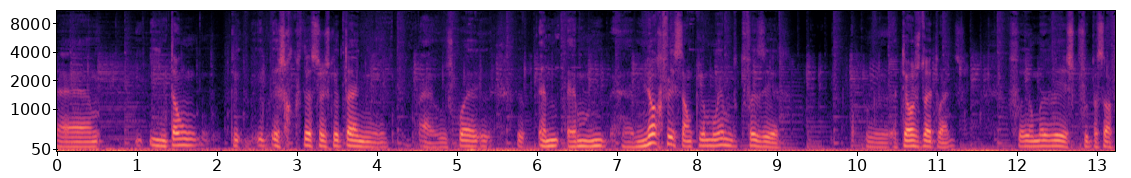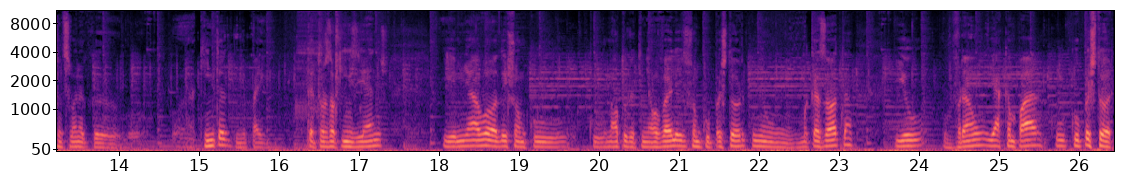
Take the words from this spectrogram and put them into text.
Hum, e então, as recordações que eu tenho, ah, os a, a- a melhor refeição que eu me lembro de fazer até aos 18 anos foi uma vez que fui passar o fim de semana à quinta, tinha pai 14 ou 15 anos, e a minha avó deixou-me com, com- na altura tinha ovelhas, deixou-me com o pastor, tinha um- uma casota, e eu, o verão, ia acampar com, com o pastor.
